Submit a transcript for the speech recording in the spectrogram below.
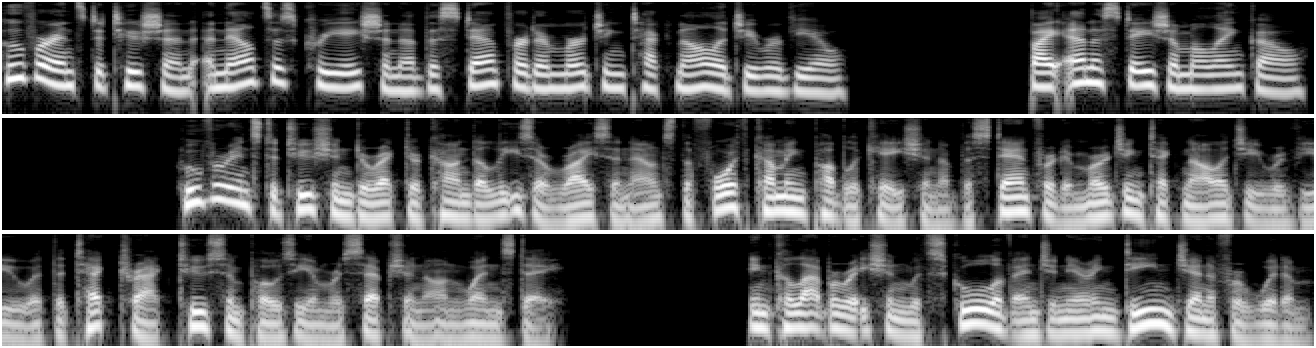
Hoover Institution announces creation of the Stanford Emerging Technology Review. By Anastasia Malenko. Hoover Institution Director Condoleezza Rice announced the forthcoming publication of the Stanford Emerging Technology Review at the Tech Track 2 Symposium reception on Wednesday. In collaboration with School of Engineering Dean Jennifer Widom,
